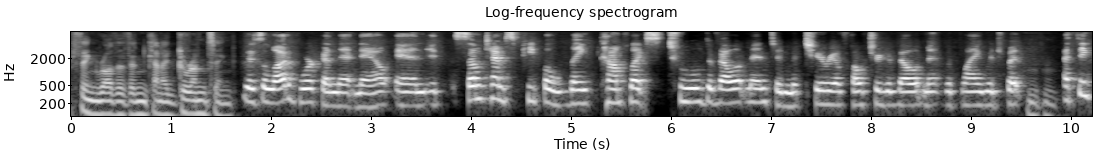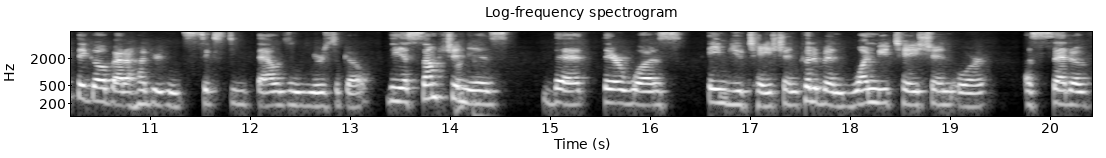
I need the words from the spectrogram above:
thing rather than kind of grunting? There's a lot of work on that now, and it, sometimes people link complex tool development and material culture development with language, but mm-hmm. I think they go about 160,000 years ago. The assumption is that there was a mutation, could have been one mutation or a set of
